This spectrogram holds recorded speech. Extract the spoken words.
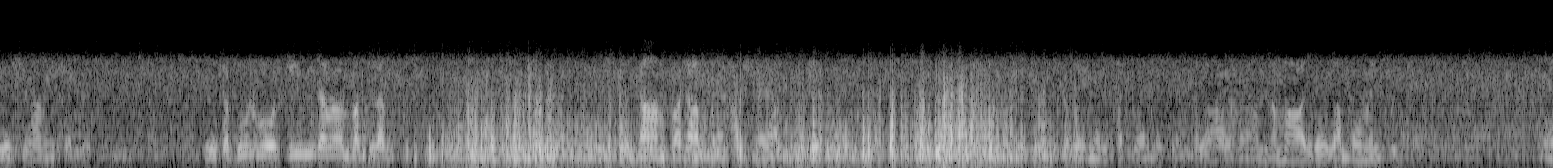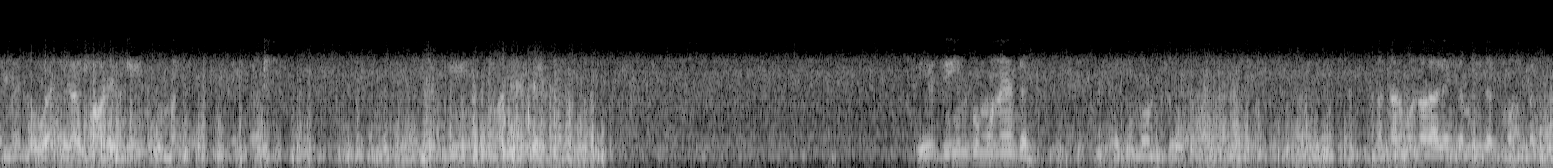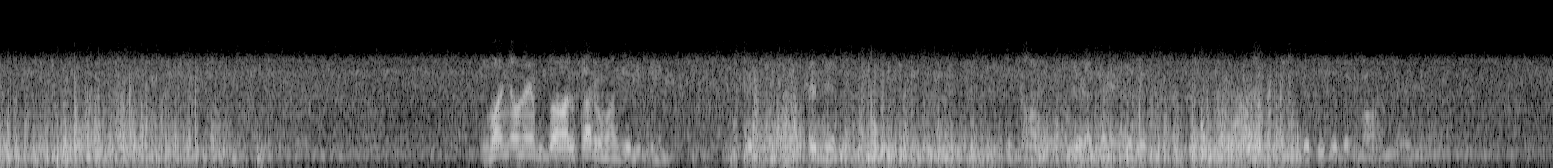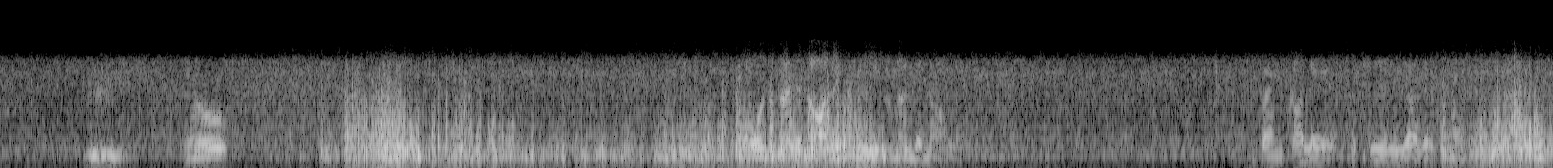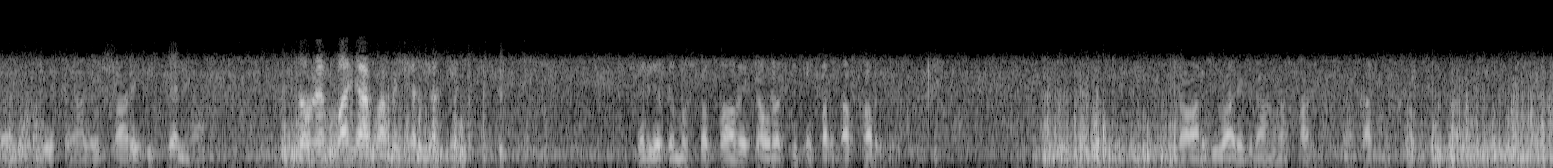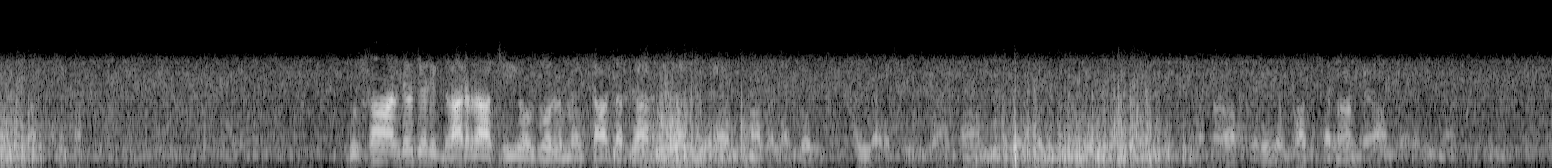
اسلامی شریعت سکول وہ ٹی وی کا مطلب نام کا اپنے ہر شہر حلال حرام نماز روزہ مومن کی۔ مومن وہ ہے جہاں سارے دین کو منے۔ یہ دین کو منے دن یہ من چھوڑ۔ منن منن والے زمین اسمان تک وہاں انہیں گال کر وہاں یہ لیکن دے دے بینک والے والے والے سارے حصے شریعت کے۔ شریعت مستفا عورت کی پردہ فرض چار دیوارے گرانا فرض دوسرا جو جی گھر راسی وہ ظلم چادر جار اللہ رسول بات کرنا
